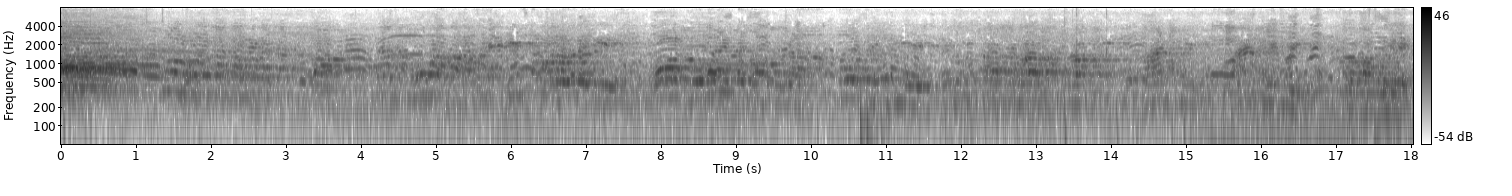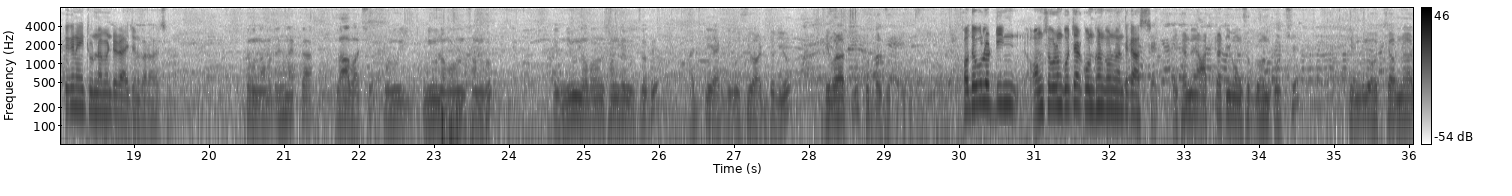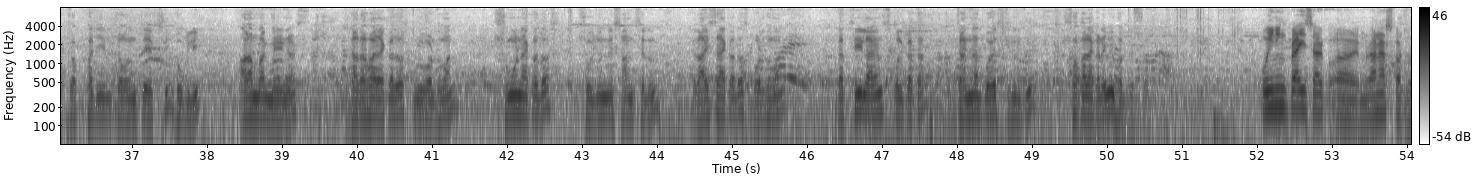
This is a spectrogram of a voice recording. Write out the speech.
এখানে এই টুর্নামেন্টের আয়োজন করা হয়েছে। দেখুন আমাদের এখানে একটা ক্লাব আছে কলুই নিউ নবরণ সংঘ। এই নিউ নবরণ সংঘের উদ্যোগে আজকে এক দিবসীয় আট দলীয় দিবারাত্রি ফুটবল প্রতিযোগিতা। কতগুলো টিম অংশগ্রহণ করছে আর কোনখান কোনখান থেকে আসছে? এখানে আটটা টিম অংশগ্রহণ করছে। টিমগুলো হচ্ছে আপনার চকফাজিল জ্বলন্ত এফসি হুগলি আরামবাগ মেরিনার্স দাদাভাই একাদশ পূর্ব বর্ধমান সুমন একাদশ সৌজন্যে সান সেলুন রাইসা একাদশ Bardhaman the three lions Kolkata Jannat boys Khidirpur সকাল একাডেমি ভদ্রেশ্বর। উইনিং প্রাইস আর রানার্স কত?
